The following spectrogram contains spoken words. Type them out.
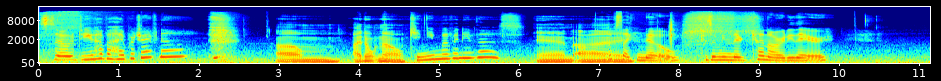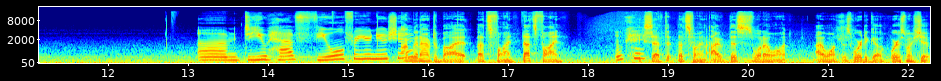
So do you have a hyperdrive now? Um, I don't know, Can you move any of those? and I. Looks like no. Because, I mean, they're kind of already there. Um, do you have fuel for your new ship? I'm gonna have to buy it. That's fine. That's fine. Okay. Accept it. That's fine. I. This is what I want. I want this. Where to go? Where's my ship?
